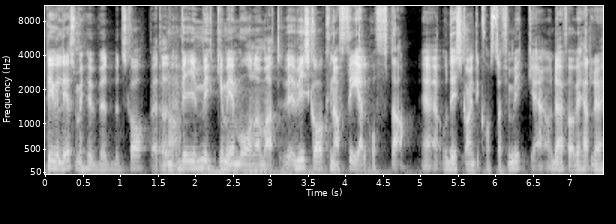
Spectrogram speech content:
det är väl det som är huvudbudskapet. Ja. Vi är mycket mer måna om att vi ska kunna ha fel ofta. Eh, och Det ska inte kosta för mycket. Och Därför har vi hellre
